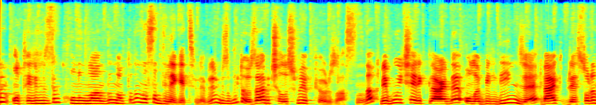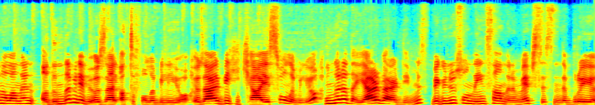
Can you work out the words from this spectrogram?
bizim otelimizin konumlandığı noktada nasıl dile getirilebilir? Biz burada özel bir çalışma yapıyoruz aslında ve bu içeriklerde olabildiğince belki restoran alanlarının adında bile bir özel atıf olabiliyor. Özel bir hikayesi olabiliyor. Bunlara da yer verdiğimiz ve günün sonunda insanların web sitesinde burayı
